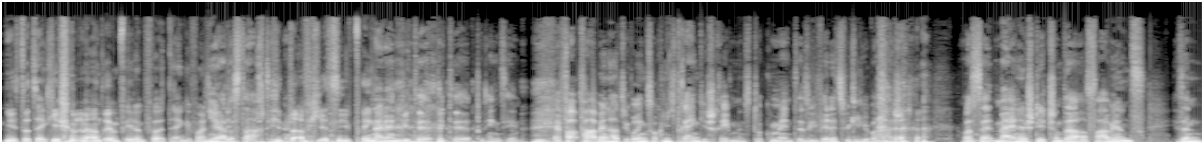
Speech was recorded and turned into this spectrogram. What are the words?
Mir ist tatsächlich schon eine andere Empfehlung für heute eingefallen. Ja, das dachte ich. Die darf ich jetzt nicht bringen. Nein, nein, bitte, bitte bringen Sie. Äh, Fabian hat übrigens auch nicht reingeschrieben ins Dokument. Also ich werde jetzt wirklich überrascht. Was meine steht schon da. Fabians ist ein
